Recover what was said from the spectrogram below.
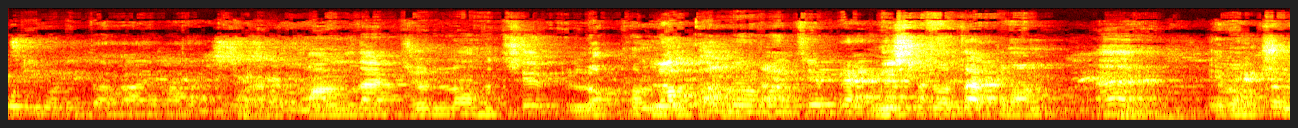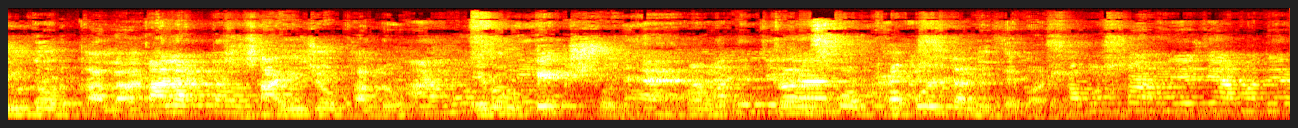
পরিগণিত হয় বা মালদার জন্য হচ্ছে লক্ষণ মিষ্টতা কম হ্যাঁ এবং সুন্দর কালার সাইজও ভালো এবং টেকসই। হ্যাঁ, আমাদের ট্রান্সপোর্ট সকলটা নিতে পারে। সমস্যা আমি যে আমাদের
